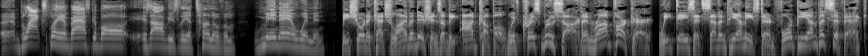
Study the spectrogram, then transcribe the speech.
uh, blacks playing basketball is obviously a ton of them, men and women. Be sure to catch live editions of The Odd Couple with Chris Broussard and Rob Parker. Weekdays at 7 p.m. Eastern, 4 p.m. Pacific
